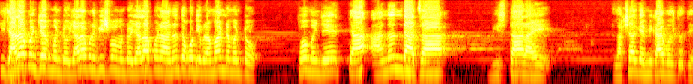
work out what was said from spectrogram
की ज्याला आपण जग म्हणतो ज्याला आपण विश्व म्हणतो ज्याला आपण अनंत कोटी ब्रह्मांड म्हणतो तो म्हणजे त्या आनंदाचा विस्तार आहे. लक्षात घ्या मी काय बोलतो ते.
